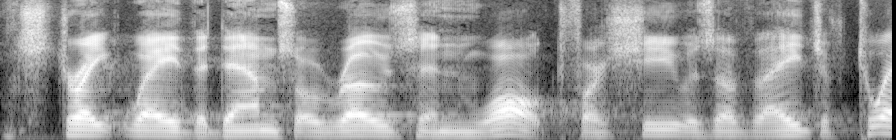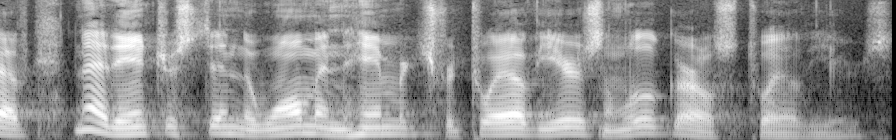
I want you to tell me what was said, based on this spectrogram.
And straightway the damsel rose and walked, for she was of the age of 12. Isn't that interesting? The woman hemorrhaged for 12 years, and the little girl's 12 years.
